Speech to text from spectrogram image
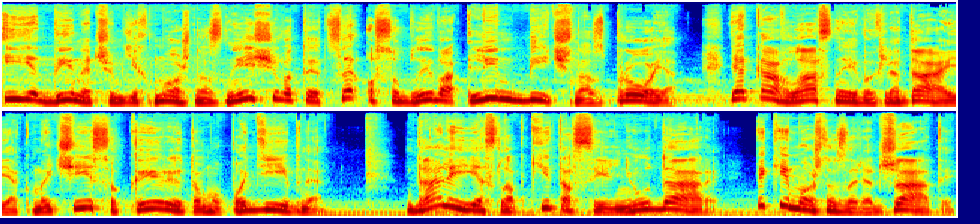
І єдине, чим їх можна знищувати, це особлива лімбічна зброя, яка власне і виглядає як мечі, сокири і тому подібне. Далі є слабкі та сильні удари, які можна заряджати.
